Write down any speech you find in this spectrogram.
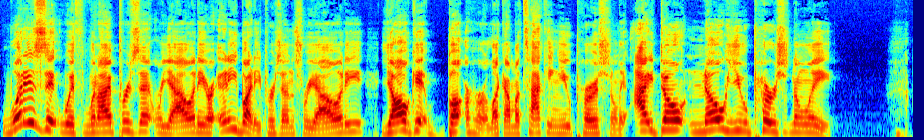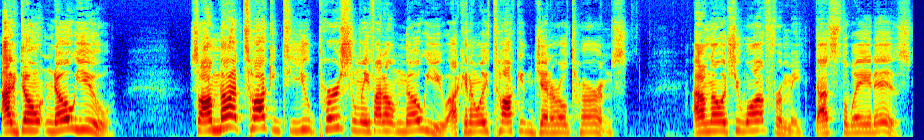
what is it with when I present reality or anybody presents reality? Y'all get butthurt like I'm attacking you personally. I don't know you personally. I don't know you. So I'm not talking to you personally if I don't know you. I can only talk in general terms. I don't know what you want from me. That's the way it is.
